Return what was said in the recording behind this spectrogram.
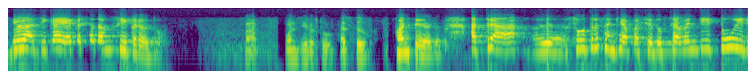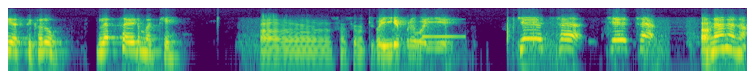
द्वि अधिक एकशतं स्वीकरोतु। वन् ज़ीरो टु अस्तु। वन् ज़ीरो टु अत्र सूत्रसङ्ख्या पश्यतु सेवेण्टि टु इति अस्ति खलु लेफ्ट् सैड् मध्ये। न न न।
